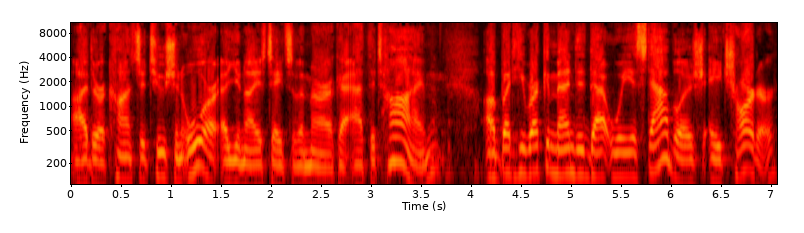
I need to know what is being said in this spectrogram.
either a Constitution or a United States of America at the time. Uh, but he recommended that we establish a charter.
